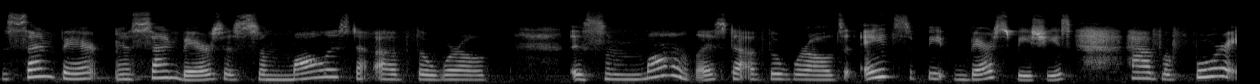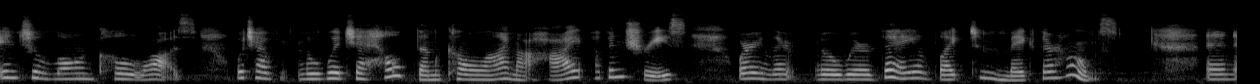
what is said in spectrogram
The sun bear, uh, sun bears is smallest of the world is smallest of the world's eight spe- bear species have four inch long claws which have which help them climb high up in trees where where they like to make their homes an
